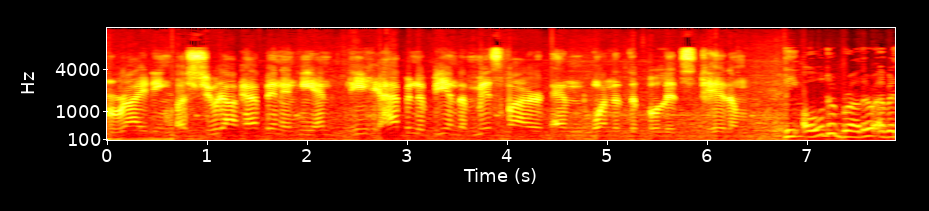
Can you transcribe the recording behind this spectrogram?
riding, a shootout happened, and he and he happened to be in the misfire, and one of the bullets hit him. The older brother of a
